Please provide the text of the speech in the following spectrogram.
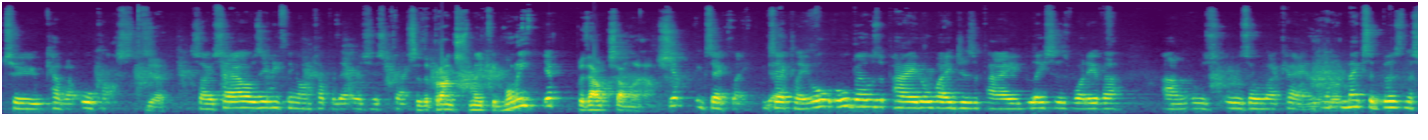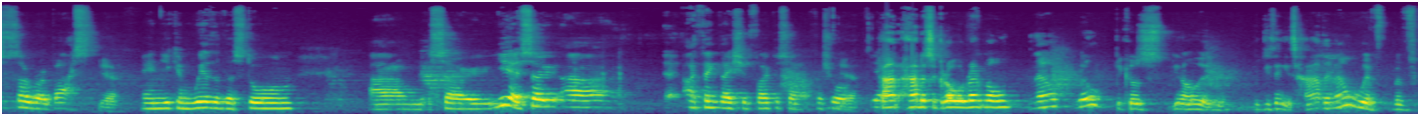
to cover all costs. Yeah. So sales, anything on top of that was just crap. So the branch is making money. Yep. Without selling a house. Yep, exactly, exactly. All, all bills are paid, all wages are paid, leases, whatever. Um, it was it was all okay, and, and it makes a business so robust. Yeah. And you can weather the storm. Um, so yeah, so uh, I think they should focus on it for Yeah. sure. How, how does it grow a rent roll now, Will? Because you know, do you think it's harder now with with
